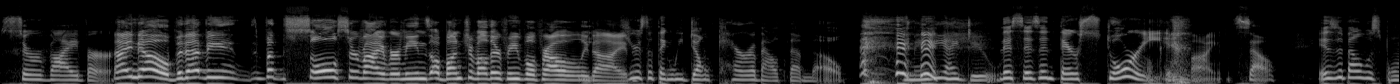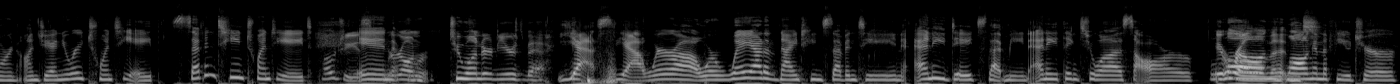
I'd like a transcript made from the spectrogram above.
survivor. I know, but that means, but sole survivor means a bunch of other people probably died. Here's the thing: we don't care about them though. Maybe I do. This isn't their story. Fine. So, Isabel was born on January 28th, 1728. Oh, geez. In We're going 200 years back. Yes, yeah, we're uh we're way out of 1917. Any dates that mean anything to us are long, Irrelevant. long in the future.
